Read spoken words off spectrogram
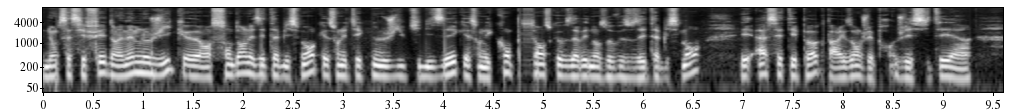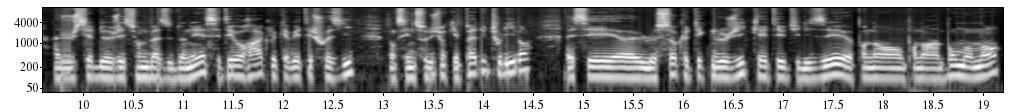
donc ça s'est fait dans la même logique euh, en sondant les établissements, quelles sont les technologies utilisées, quelles sont les compétences que vous avez dans vos, établissements? Et à cette époque, par exemple, je vais, je vais citer un, un logiciel de gestion de base de données, c'était Oracle qui avait été choisi. Donc c'est une solution qui est pas du tout libre. C'est euh, le socle technologique qui a été utilisé euh, pendant pendant un bon moment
